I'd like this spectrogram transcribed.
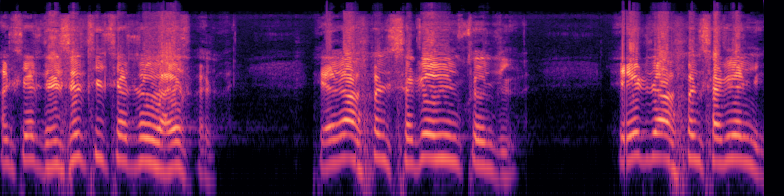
आणि त्या दहशतीच्यातून बाहेर पडला याला आपण सगळे मिळून तोंड देऊ. एकदा आपण सगळ्यांनी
